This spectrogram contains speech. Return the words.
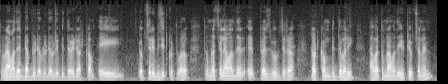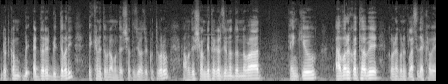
তোমরা আমাদের W W W Vidyabari dot com এই ওয়েবসাইটে ভিজিট করতে পারো। তোমরা চাইলে আমাদের ফেসবুক যেটা ডট কম বিদ্যাবাড়ি, আবার তোমরা আমাদের YouTube channel dot com at the rate Vidyabari, এখানে তোমরা আমাদের সাথে যোগাযোগ করতে পারো। আমাদের সঙ্গে থাকার জন্য ধন্যবাদ। Thank you. আবারও কথা হবে কোনো না কোনো ক্লাসে দেখা হবে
